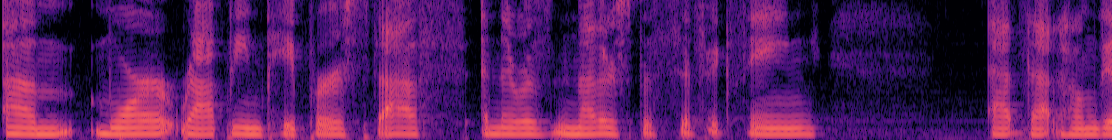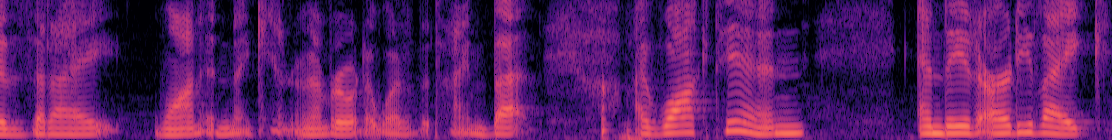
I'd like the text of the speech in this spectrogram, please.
um, more wrapping paper stuff, and there was another specific thing at that Home Goods that I wanted, and I can't remember what it was at the time. But I walked in, and they had already like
